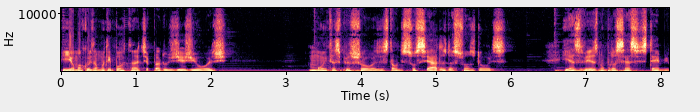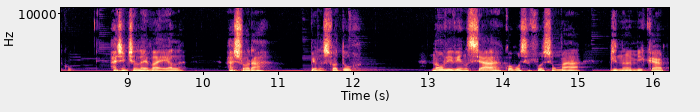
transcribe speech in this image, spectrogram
E é uma coisa muito importante para os dias de hoje. Muitas pessoas estão dissociadas das suas dores. E às vezes, num processo sistêmico, a gente leva ela a chorar pela sua dor. Não vivenciar como se fosse uma dinâmica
